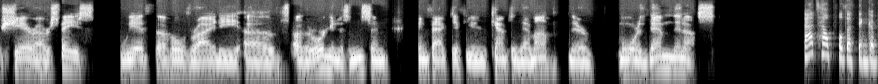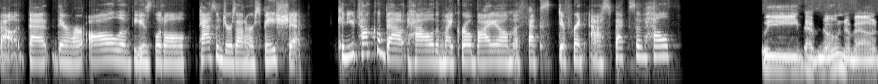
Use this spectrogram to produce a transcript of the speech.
share our space with a whole variety of other organisms. And in fact, if you counted them up, they're more them than us. That's helpful to think about that there are all of these little passengers on our spaceship. Can you talk about how the microbiome affects different aspects of health? We have known about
